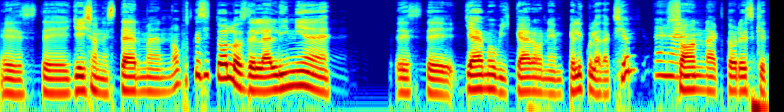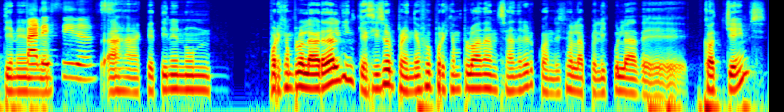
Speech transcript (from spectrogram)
Este, Jason Statham, ¿no? Pues casi todos los de la línea, este, ya me ubicaron en película de acción. Ajá. Son actores que tienen. Parecidos. Ajá, que tienen un... Por ejemplo, la verdad, alguien que sí sorprendió fue, por ejemplo, Adam Sandler cuando hizo la película de Cut James.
